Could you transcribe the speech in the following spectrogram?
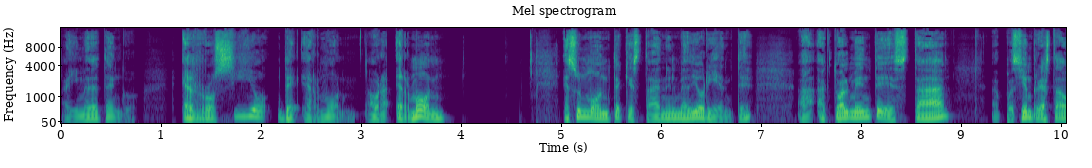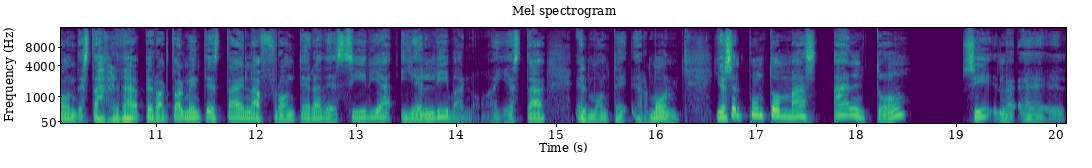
ahí me detengo. El rocío de Hermón. Ahora, Hermón es un monte que está en el Medio Oriente. actualmente está pues siempre ha estado donde está, ¿verdad? Pero actualmente está en la frontera de Siria y el Líbano. Ahí está el monte Hermón. Y es el punto más alto, ¿sí? La, eh,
